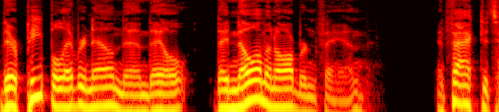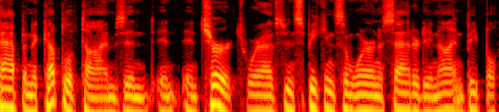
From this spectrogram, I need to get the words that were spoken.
there are people every now and then they'll they know I'm an Auburn fan. In fact, it's happened a couple of times in, in, in church where I've been speaking somewhere on a Saturday night and people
